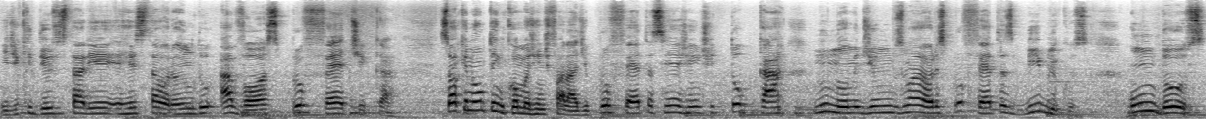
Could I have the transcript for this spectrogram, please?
e de que Deus estaria restaurando a voz profética. Só que não tem como a gente falar de profeta sem a gente tocar no nome de um dos maiores profetas bíblicos, um dos,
